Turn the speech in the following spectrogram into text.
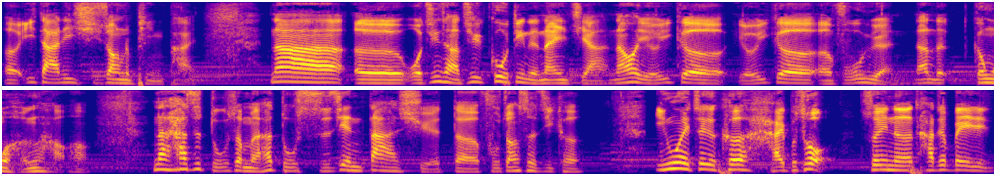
呃意大利西装的品牌。那呃，我经常去固定的那一家，然后有一个有一个呃服务员，那的跟我很好哈。那他是读什么？他读实践大学的服装设计科，因为这个科还不错，所以呢，他就被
